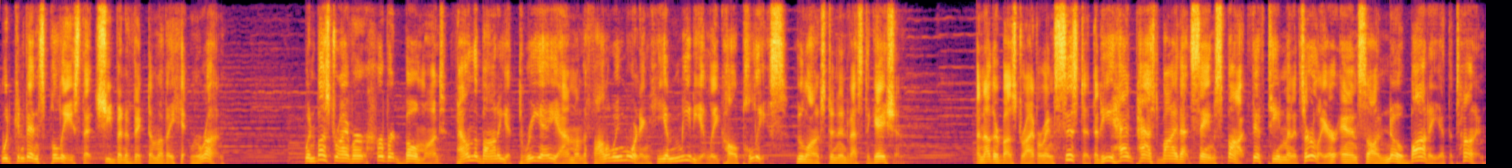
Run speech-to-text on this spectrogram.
would convince police that she'd been a victim of a hit-and-run. When bus driver Herbert Beaumont found the body at 3 a.m. on the following morning, he immediately called police, who launched an investigation. Another bus driver insisted that he had passed by that same spot 15 minutes earlier and saw no body at the time.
